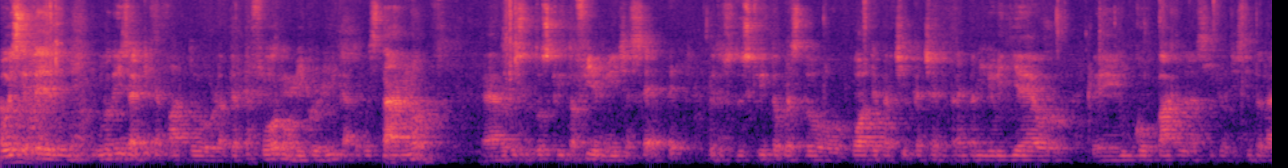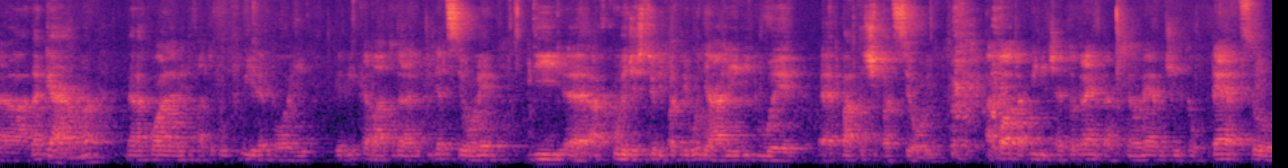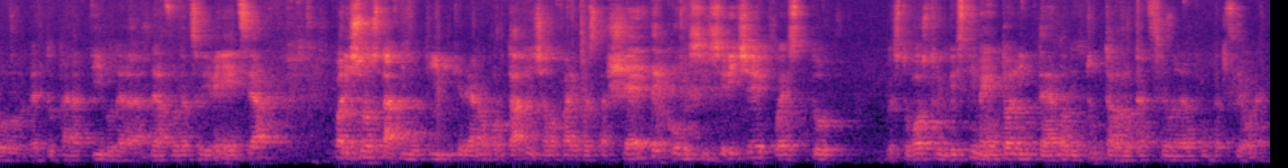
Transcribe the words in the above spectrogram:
voi siete uno dei esempi che ha fatto la piattaforma, un vincolo dedicato quest'anno, eh, avete sottoscritto a firme 17, avete sottoscritto questo quote per circa 130 milioni di euro in un comparto della sigla gestito da, da GAM, dalla quale avete fatto confluire poi il ricavato dalla liquidazione di eh, alcune gestioni patrimoniali di due eh, partecipazioni. A quota quindi 130, se non erro, circa un terzo del totale attivo della, della Fondazione di Venezia. Quali sono stati i motivi che vi hanno portato diciamo, a fare questa scelta e come si inserisce questo, questo vostro investimento all'interno di tutta la locazione della Fondazione?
